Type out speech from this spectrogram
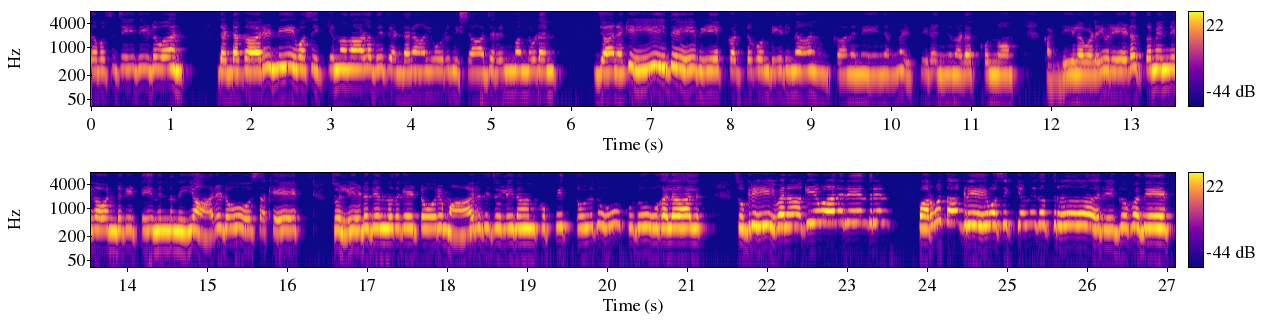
തപസ് ചെയ്തിടുവാൻ. ദണ്ഡകാരുണ്യെ വസിക്കുന്ന നാളത് രണ്ടനായ ഒരു നിശാചരൻ വന്നുടൻ. ജാനകീ ദേവിയെ കട്ടുകൊണ്ടിടിനാൻ കാനനെ ഞങ്ങൾ തിരഞ്ഞു നടക്കുന്നു. കണ്ടീലവളെ ഒരിടത്തും എന്നിക കണ്ടു കിട്ടി നിന്നെ നീ ആരടോ സഖേ? ചൊല്ലിയിടുകെന്നത് കേട്ടോരു മാരുതി ചൊല്ലിനാൻ കുപ്പിത്തൊഴുതു കുതൂഹലാൽ. സുഗ്രീവനാകിയ വാനരേന്ദ്രൻ പർവതാഗ്രേ വസിക്കുന്നിതത്ര രഘുപതേ.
